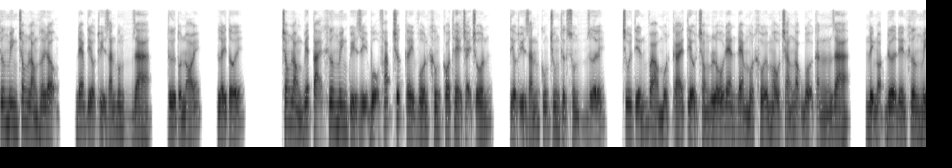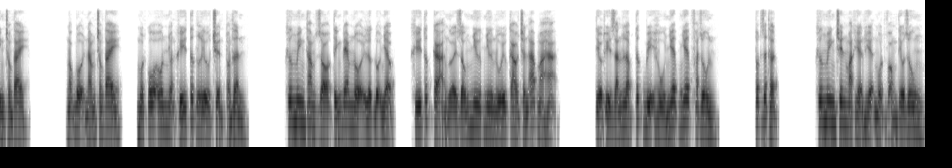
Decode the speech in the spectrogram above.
Khương minh trong lòng hơi động, đem tiểu thủy rắn bung ra, từ tốn nói, lấy tới. Trong lòng biết tại khương minh quỷ dị bộ pháp trước cây vốn không có thể chạy trốn, tiểu thủy rắn cũng trung thực xuống dưới, chui tiến vào một cái tiểu trong lỗ đen đem một khối màu trắng ngọc bội cắn ra định ngọt đưa đến khương minh trong tay ngọc bội nắm trong tay một cô ôn nhuận khí tức lưu chuyển toàn thân. Khương minh thăm dò tính đem nội lực độ nhập khí tất cả người giống như, như núi cao chấn áp mà hạ. Tiểu thủy rắn lập tức bị hù nhiếp nhiếp phát run. Tốt rất thật. Khương minh trên mặt hiện hiện một vòng tiêu dung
